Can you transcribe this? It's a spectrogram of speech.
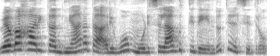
ವ್ಯವಹಾರಿಕ ಜ್ಞಾನದ ಅರಿವು ಮೂಡಿಸಲಾಗುತ್ತಿದೆ ಎಂದು ತಿಳಿಸಿದರು.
